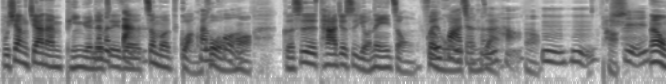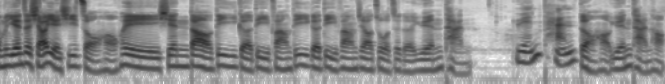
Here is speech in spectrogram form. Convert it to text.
不像迦南平原的这个这么广阔哈，可是它就是有那一种规划存在啊，嗯嗯，好。是。那我们沿着小野溪走哈，会先到第一个地方，第一个地方叫做这个圆潭。圆潭。对哈，圆潭哈，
